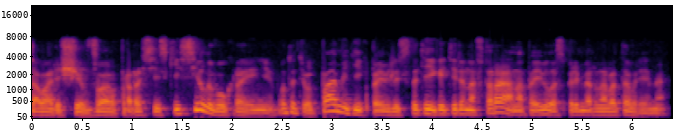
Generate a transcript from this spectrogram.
товарищи в пророссийские силы в Украине, вот эти вот памятники появились. Кстати, Екатерина II, она появилась примерно в это время.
